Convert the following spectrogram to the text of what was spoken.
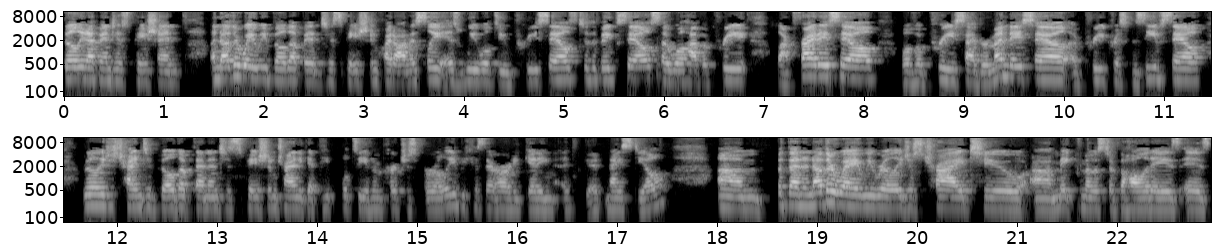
Building up anticipation. Another way we build up anticipation, quite honestly, is we will do pre sales to the big sale. So we'll have a pre Black Friday sale, we'll have a pre Cyber Monday sale, a pre Christmas Eve sale, really just trying to build up that anticipation, trying to get people to even purchase early because they're already getting a, a nice deal. Um, but then another way we really just try to um, make most of the holidays is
